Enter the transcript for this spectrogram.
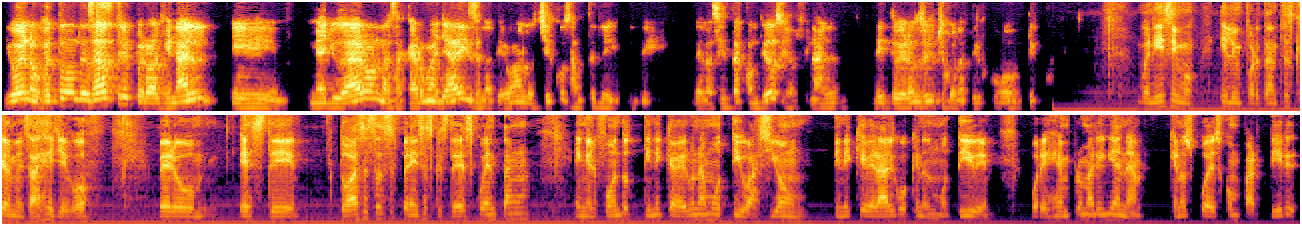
Y bueno, fue todo un desastre, pero al final eh, me ayudaron, la sacaron allá y se la dieron a los chicos antes de, de, la cita con Dios y al final tuvieron su chocolate tico. Buenísimo. Y lo importante es que el mensaje llegó. Pero este, todas estas experiencias que ustedes cuentan, en el fondo tiene que haber una motivación, tiene que haber algo que nos motive. Por ejemplo, Mariliana, ¿qué nos puedes compartir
